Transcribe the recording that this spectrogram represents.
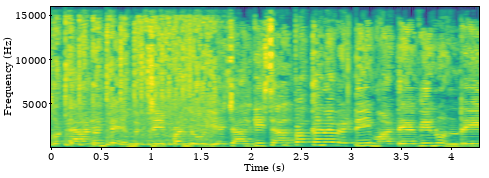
కొట్టాడంటే మిర్చి పండు ఏ చాల్గి చాల్ పక్కన పెట్టి మాటే వినుండ్రీ.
